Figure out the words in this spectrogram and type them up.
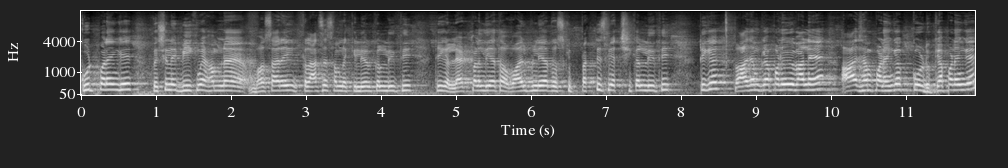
कुड पढ़ेंगे। पिछले वीक में हमने बहुत सारी क्लासेस हमने क्लियर कर ली थी। ठीक है लेट पढ़ लिया था वाइल पढ़ लिया था उसकी प्रैक्टिस भी अच्छी कर ली थी। ठीक है तो आज हम क्या पढ़ने वाले हैं? आज हम पढ़ेंगे कुड क्या पढ़ेंगे?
